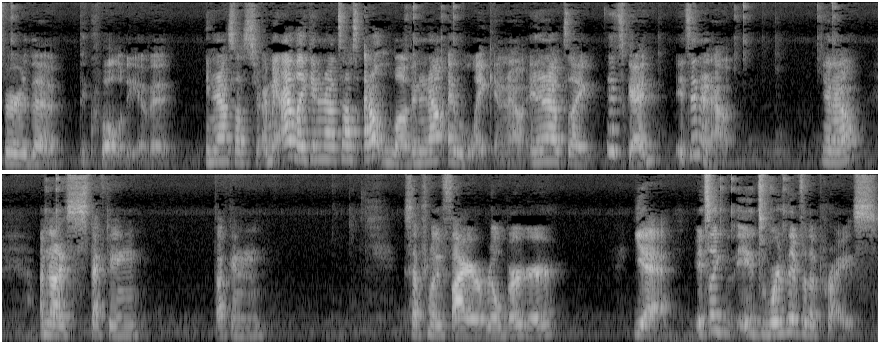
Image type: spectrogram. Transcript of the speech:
for the, the quality of it. In-N-Out sauce, I mean, I like In-N-Out sauce. I don't love In-N-Out. I like In-N-Out. In-N-Out's like, it's good. It's In-N-Out you know? I'm not expecting fucking exceptionally fire real burger. Yeah, it's like, it's worth it for the price.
